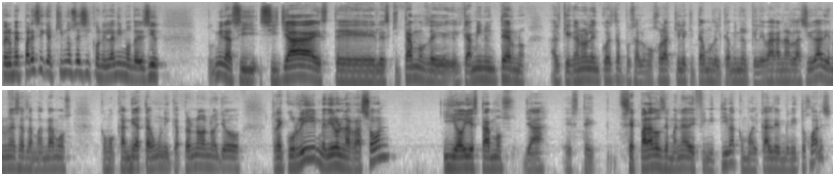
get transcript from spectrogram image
pero me parece que aquí no sé si con el ánimo de decir, pues mira, si, si ya este, les quitamos del camino interno al que ganó la encuesta, pues a lo mejor aquí le quitamos del camino al que le va a ganar la ciudad y en una de esas la mandamos como candidata única. Pero no, no, yo recurrí, me dieron la razón y hoy estamos ya este, separados de manera definitiva como alcalde en Benito Juárez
